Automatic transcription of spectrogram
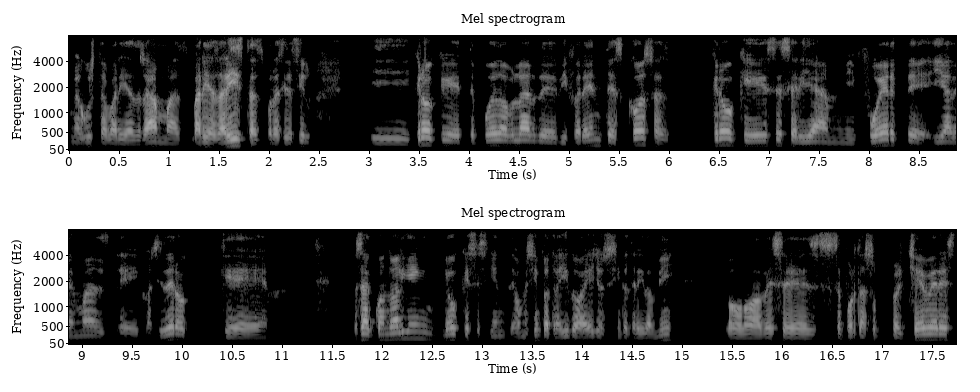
me gusta varias ramas, varias aristas, por así decirlo y creo que te puedo hablar de diferentes cosas. Creo que ese sería mi fuerte y además eh, considero que, o sea, cuando alguien veo que se siente o me siento atraído a ellos, se siente atraído a mí, o a veces se portan súper chéveres,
